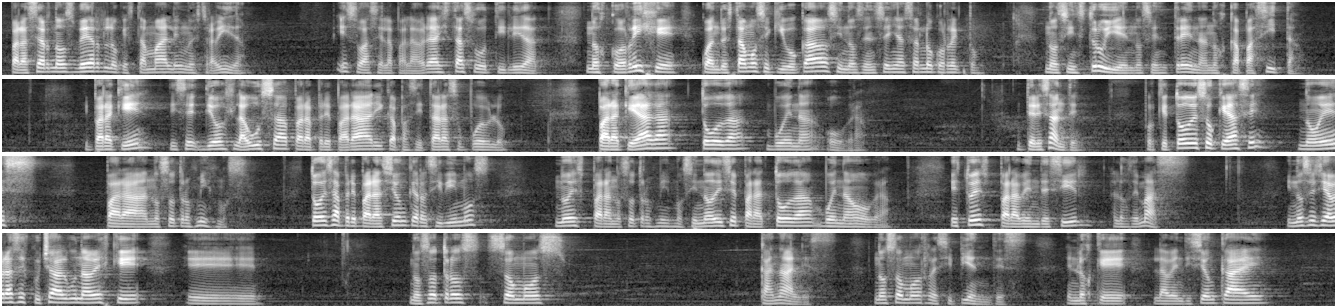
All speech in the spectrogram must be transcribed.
para hacernos ver lo que está mal en nuestra vida. Eso hace la palabra, ahí está su utilidad. Nos corrige cuando estamos equivocados y nos enseña a hacer lo correcto. Nos instruye, nos entrena, nos capacita. ¿Y para qué? Dice, Dios la usa para preparar y capacitar a su pueblo, para que haga toda buena obra. Interesante, porque todo eso que hace no es para nosotros mismos. Toda esa preparación que recibimos no es para nosotros mismos, sino dice para toda buena obra. Esto es para bendecir a los demás. Y no sé si habrás escuchado alguna vez que eh, nosotros somos canales, no somos recipientes en los que la bendición cae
